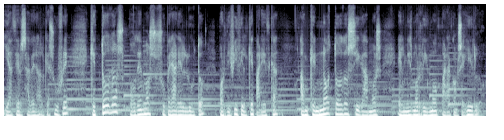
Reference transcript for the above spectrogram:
y hacer saber al que sufre que todos podemos superar el luto, por difícil que parezca, aunque no todos sigamos el mismo ritmo para conseguirlo.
